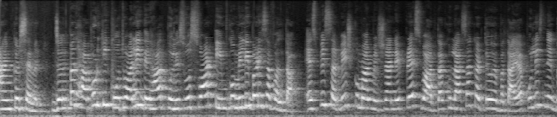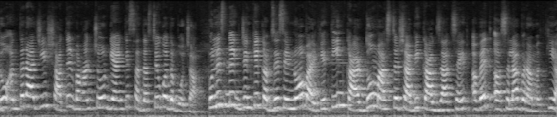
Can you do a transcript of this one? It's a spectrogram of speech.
Anchor seven जनपद हापुड़ की कोतवाली देहात पुलिस व स्वाट टीम को मिली बड़ी सफलता। एसपी सर्वेश कुमार मिश्रा ने प्रेस वार्ता खुलासा करते हुए बताया, पुलिस ने दो अंतर्राज्यीय शातिर वाहन चोर गैंग के सदस्यों को दबोचा। पुलिस ने जिनके कब्जे से नौ बाइकें, तीन कार, दो मास्टर चाबी, कागजात सहित अवैध असला बरामद किया।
